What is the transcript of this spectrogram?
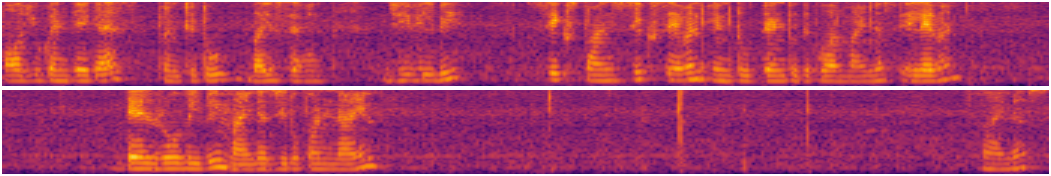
or you can take as 22 by 7 g will be 6.67 into 10 to the power minus 11 del rho will be minus 0.9 minus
